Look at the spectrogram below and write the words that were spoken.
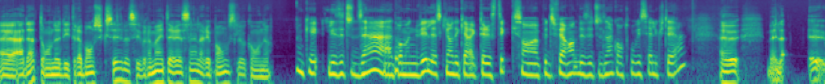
euh, à date, on a des très bons succès. C'est vraiment intéressant la réponse qu'on a. OK. Les étudiants à Drummondville, est-ce qu'ils ont des caractéristiques qui sont un peu différentes des étudiants qu'on trouve ici à l'UQTR? Euh, ben euh,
